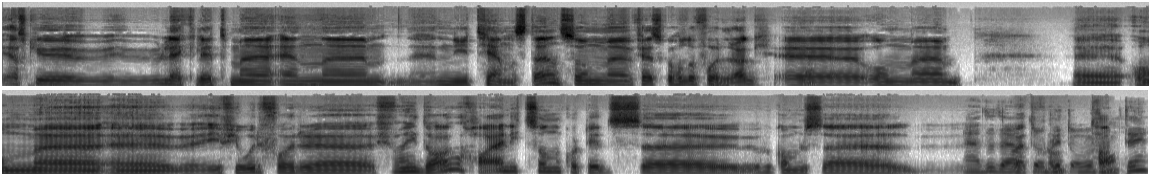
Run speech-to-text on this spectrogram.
Jeg skulle leke litt med en, en ny tjeneste som For jeg skulle holde foredrag om om i fjor for, I dag har jeg litt sånn korttidshukommelse er det det at du har blitt over 50?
